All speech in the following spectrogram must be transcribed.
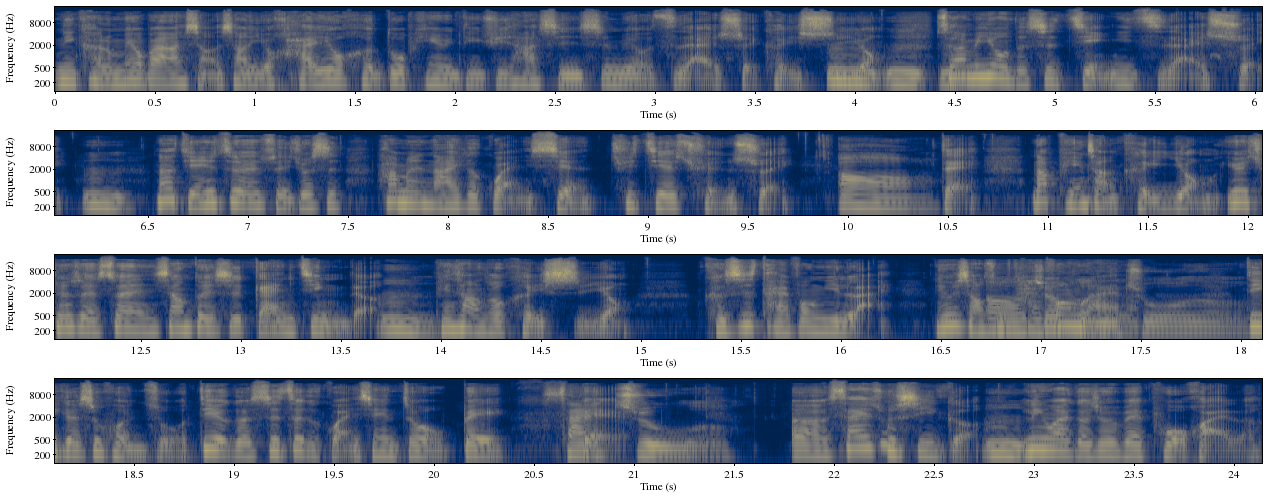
你可能没有办法想象，有还有很多偏远地区，它其实是没有自来水可以使用，嗯嗯嗯。所以他们用的是简易自来水。嗯。那简易自来水就是他们拿一个管线去接泉水，哦，对，那平常可以用，因为泉水虽然相对是干净的，嗯。平常都可以使用。可是台风一来，你会想说台风来了，第一个是浑浊，第二个是这个管线就被塞住了，呃塞住是一个，嗯。另外一个就被破坏了。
